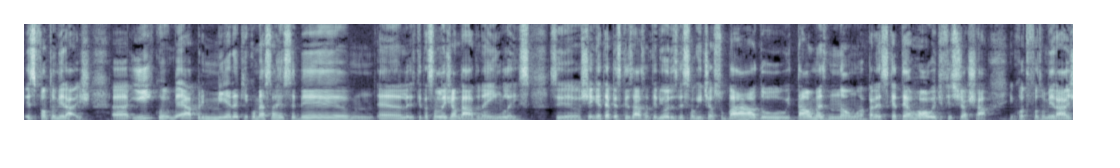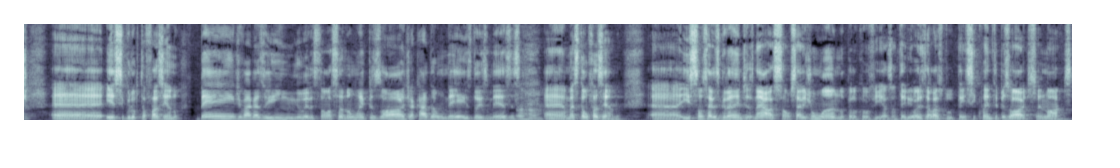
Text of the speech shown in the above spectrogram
esse Phantom Mirage. Uh, e é a primeira que começa a receber. É, que está sendo legendado, né? Em inglês. Eu cheguei até a pesquisar as anteriores, ver se alguém tinha subado e tal, mas não. Parece que até Hall é difícil de achar. Enquanto Phantom Mirage, é, esse grupo está fazendo bem devagarzinho. Eles estão lançando um episódio a cada um mês, dois meses, uhum. mas estão fazendo. É, e são séries grandes, né? Elas são séries de um ano, pelo que eu vi. As anteriores, elas têm 50 episódios, são enormes.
